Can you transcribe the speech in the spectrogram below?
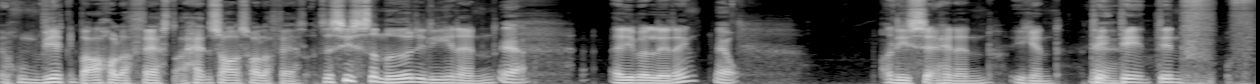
hun virkelig bare holder fast, og han så også holder fast. Og til sidst så møder de lige hinanden Ja. alligevel lidt, ikke? Jo. Og lige ser hinanden igen. Det, Ja. ja. det, det er en f-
